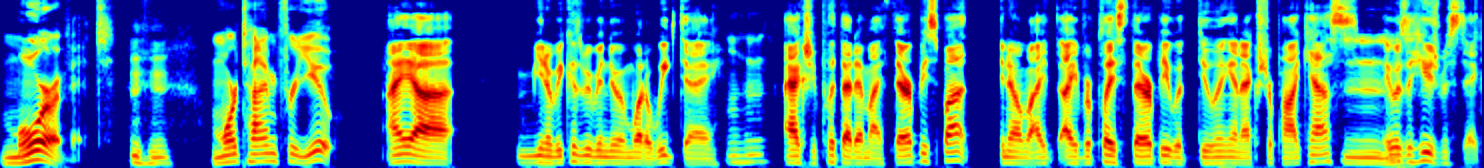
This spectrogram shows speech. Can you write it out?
more of it. Mm-hmm. More time for you. I, uh, you know, because we've been doing what a weekday, Mm-hmm. I actually put that in my therapy spot. You know, I, I replaced therapy with doing an extra podcast. Mm. It was a huge mistake.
